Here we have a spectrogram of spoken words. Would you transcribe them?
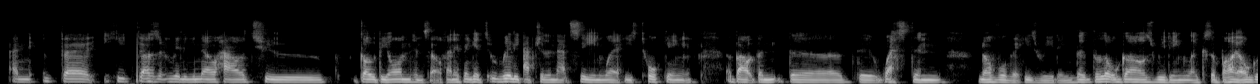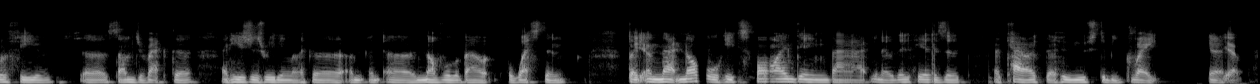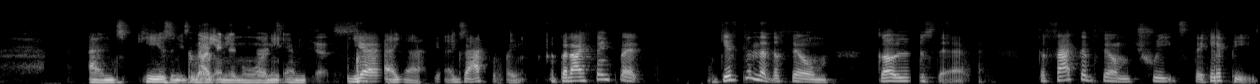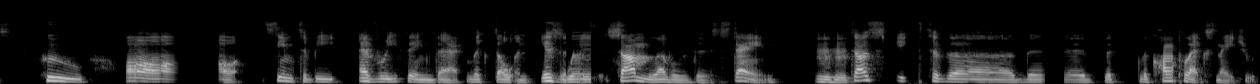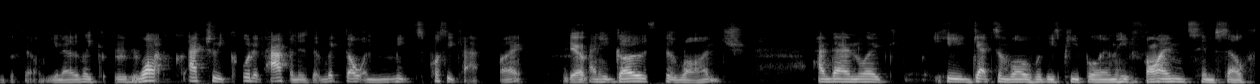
And but he doesn't really know how to go beyond himself. And i think it's really captured in that scene where he's talking about the the the western novel that he's reading. The, the little girl's reading like a biography of uh, some director and he's just reading like a, a, a novel about a western. But Yeah. in that novel he's finding that you know that here's a, a character who used to be great yeah Yep. and he isn't great anymore and, he, and Yes. yeah, yeah, yeah, exactly. But I think that given that the film goes there, the fact that the film treats the hippies who are, are seem to be everything that Rick Dalton isn't with some level of disdain hmm does speak to the the the, the, the complex nature of the film. You know, like Mhm. what actually could have happened is that Rick Dalton meets Pussycat, right? Yep. and he goes to the ranch and then like he gets involved with these people and he finds himself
